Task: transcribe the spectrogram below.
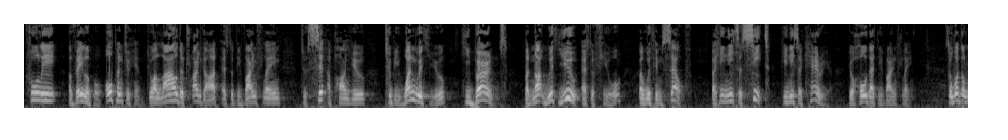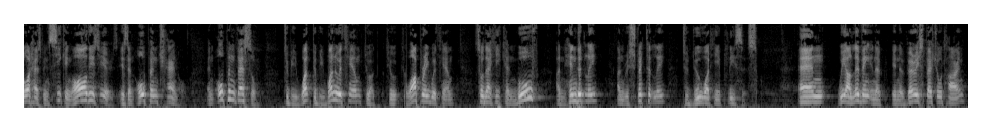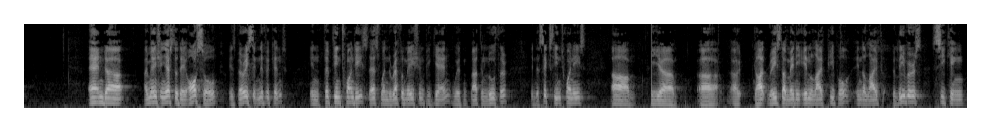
fully available, open to Him, to allow the triune God as the divine flame to sit upon you, to be one with you, He burns, but not with you as the fuel, but with Himself. But He needs a seat, He needs a carrier to hold that divine flame. So what the Lord has been seeking all these years is an open channel, an open vessel to be one, to be one with Him, to, to, to cooperate with Him, so that He can move unhinderedly, unrestrictedly, to do what He pleases. And we are living in a, in a very special time. And uh, I mentioned yesterday also, is very significant. In 1520s, that's when the Reformation began with Martin Luther in the 1620s. Um, the, uh, uh, uh, God raised up many inner life people, inner life believers, seeking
